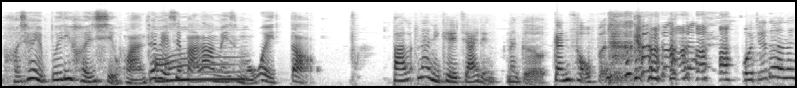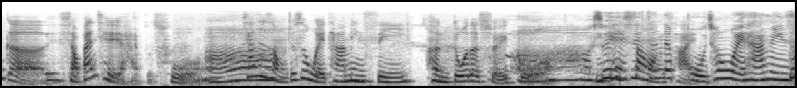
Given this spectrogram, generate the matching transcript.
好像也不一定很喜欢，特别是芭辣没什么味道。把那你可以加一点那个甘草粉，我觉得那个小番茄也还不错。哦像这种就是维他命 C 很多的水果，所以是真的补充维他命 C，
